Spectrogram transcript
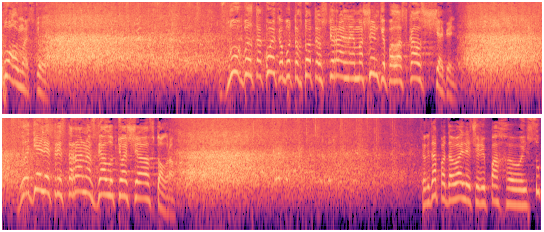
полностью. Звук был такой, как будто кто-то в стиральной машинке полоскал щебень. Владелец ресторана взял у тещи автограф. Когда подавали черепаховый суп,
